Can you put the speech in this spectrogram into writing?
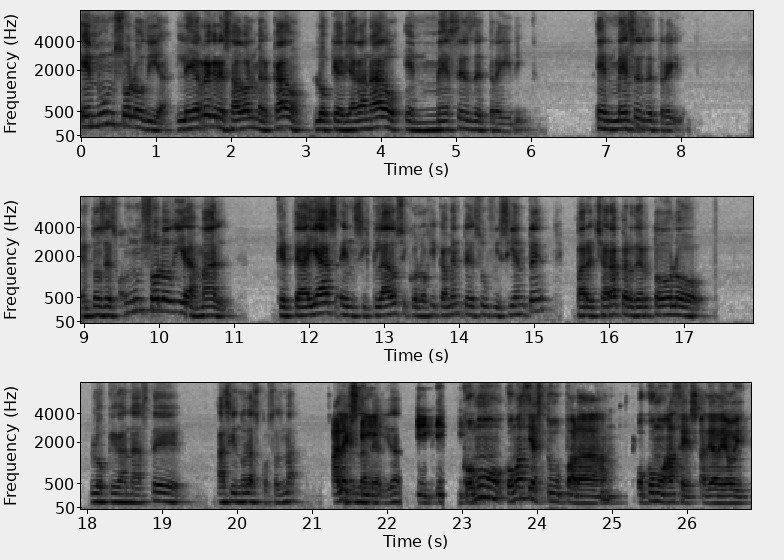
en un solo día le he regresado al mercado lo que había ganado en meses de trading. En meses de trading. Entonces, un solo día mal que te hayas enciclado psicológicamente es suficiente para echar a perder todo lo, lo que ganaste haciendo las cosas mal. Alex, la y, realidad. ¿y, cómo, cómo hacías tú para, o cómo haces a día de hoy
